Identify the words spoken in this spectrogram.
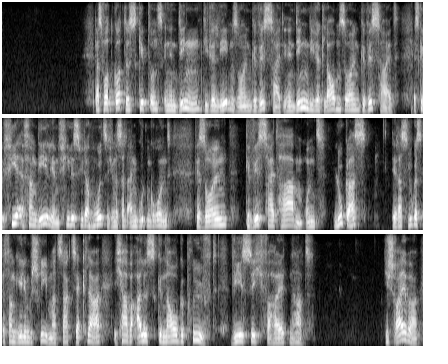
Das Wort Gottes gibt uns in den Dingen, die wir leben sollen, Gewissheit. In den Dingen, die wir glauben sollen, Gewissheit. Es gibt vier Evangelien, vieles wiederholt sich und das hat einen guten Grund. Wir sollen Gewissheit haben. Und Lukas, der das Lukas-Evangelium geschrieben hat, sagt sehr klar, ich habe alles genau geprüft, wie es sich verhalten hat. Die Schreiber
